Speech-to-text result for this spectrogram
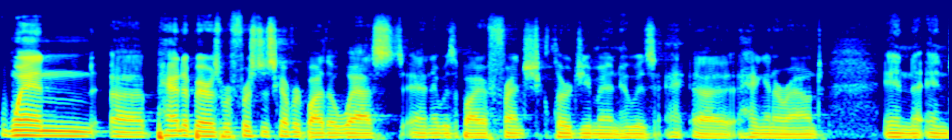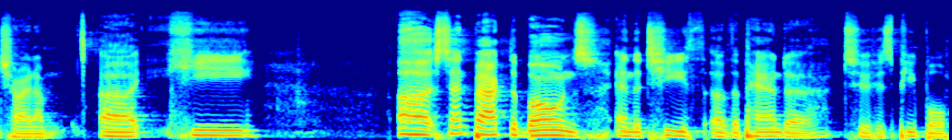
when uh, panda bears were first discovered by the West, and it was by a French clergyman who was uh, hanging around in in China, uh, he. Uh, sent back the bones and the teeth of the panda to his people,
